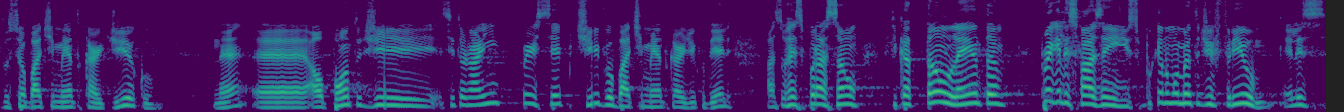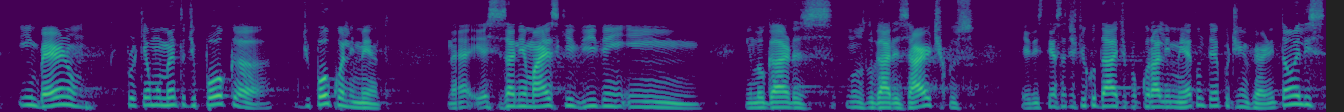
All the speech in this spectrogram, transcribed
do seu batimento cardíaco né, é, ao ponto de se tornar imperceptível o batimento cardíaco dele, a sua respiração fica tão lenta. Por que eles fazem isso? Porque no momento de frio eles invernam, porque é um momento de pouca, de pouco alimento. Né? Esses animais que vivem em, em lugares, nos lugares árticos, eles têm essa dificuldade de procurar alimento no tempo de inverno. Então eles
